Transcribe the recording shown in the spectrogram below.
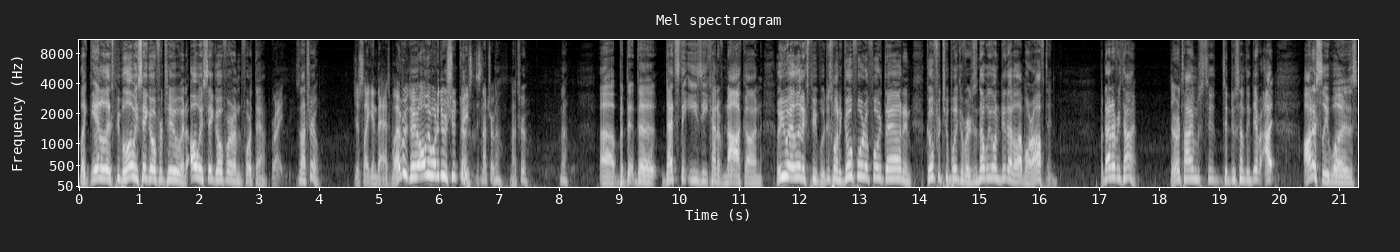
like the analytics people always say go for two and always say go for it on fourth down. right. It's not true. Just like in basketball, every day all they want to do is shoot threes. It's not true. No, not true. Uh, but the, the that's the easy kind of knock on oh, you analytics people just want to go for it on fourth down and go for two point conversions. No, we want to do that a lot more often, but not every time. There are times to, to do something different. I honestly was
